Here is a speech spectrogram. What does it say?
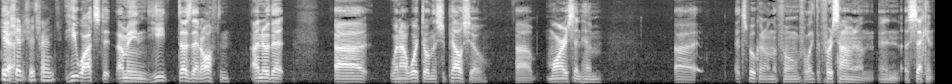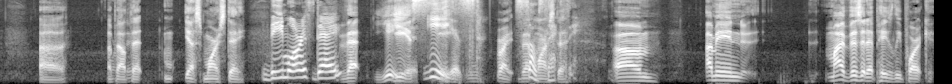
that Yeah. He showed it to his friends. He watched it. I mean, he does that often. I know that uh, when I worked on the Chappelle show, uh, Morris and him uh, had spoken on the phone for like the first time in, in a second uh, about that. M- Yes, Morris Day. The Morris Day. That yes, Yes. yes. right. That So Morris sexy. Day. Um, I mean, my visit at Paisley Park,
